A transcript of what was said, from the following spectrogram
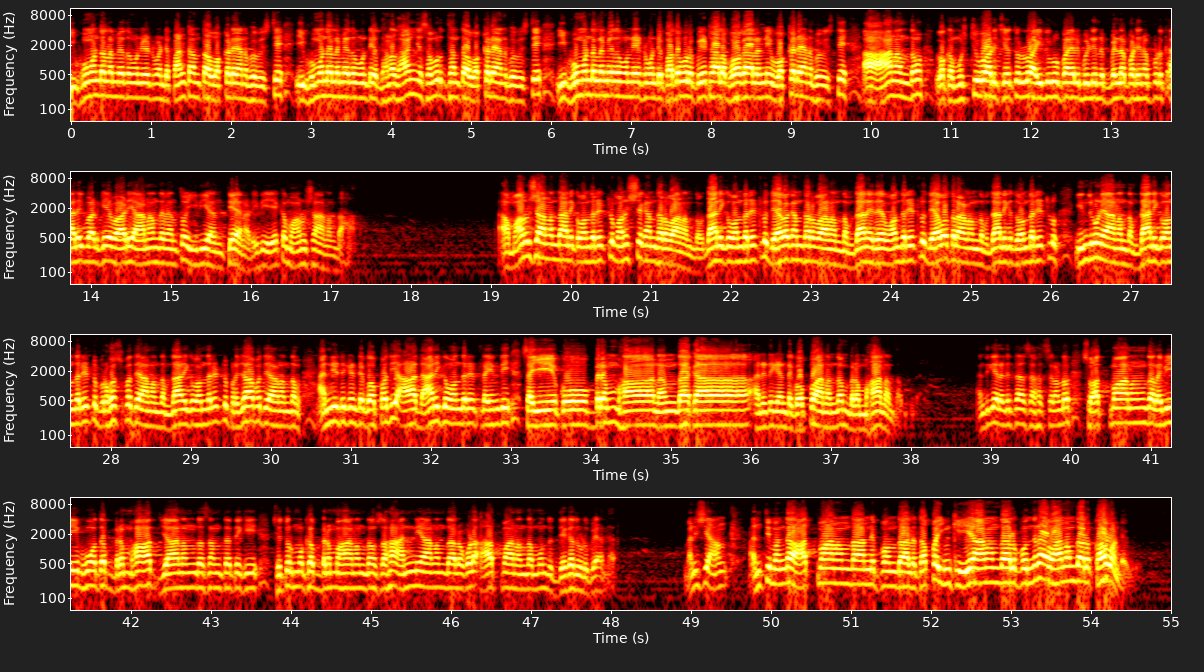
ఈ భూమండలం మీద ఉండేటువంటి పంట అంతా ఒక్కడే అనుభవిస్తే ఈ భూమండలం మీద ఉండే ధనధాన్య సమృద్ధి అంతా ఒక్కడే అనుభవిస్తే ఈ భూమండలం మీద ఉండేటువంటి పదవుల పీఠాల భోగాలన్నీ ఒక్కడే అనుభవిస్తే ఆ ఆనందం ఒక ముష్టివాడి చేతుల్లో ఐదు రూపాయలు బిళ్ళ బిళ్ళ పడినప్పుడు కలిగి వాడికే వాడి ఆనందం ఎంతో ఇది అంతే అన్నాడు. ఇది ఏక మానుష ఆనంద ఆ మానుషానందానికి వంద రెట్లు మనుష్య గంధర్వానందం దానికి వంద రెట్లు దేవగంధర్వానందం దాని వంద రెట్లు దేవతల ఆనందం దానికి వంద రెట్లు ఇంద్రుని ఆనందం దానికి వంద రెట్లు బృహస్పతి ఆనందం దానికి వంద రెట్లు ప్రజాపతి ఆనందం అన్నిటికంటే గొప్పది ఆ దానికి వంద రెట్లయింది సయేకో బ్రహ్మానందక. అన్నిటికంటే గొప్ప ఆనందం బ్రహ్మానందం. అందుకే లలితా సహస్రంలో స్వాత్మానంద లవీభూత బ్రహ్మాద్యానంద సంతతికి చతుర్ముఖ బ్రహ్మానందం సహా అన్ని ఆనందాలు కూడా ఆత్మానందం ముందు దిగదుడిపే అన్నారు. మనిషి అం- అంతిమంగా ఆత్మానందాన్ని పొందాలి తప్ప ఇంక ఏ ఆనందాలు పొందినా అవి ఆనందాలు కావండి అవి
